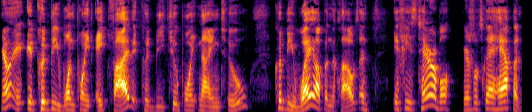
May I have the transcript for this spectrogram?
You know, it, it could be 1.85. It could be 2.92. Could be way up in the clouds. And if he's terrible, here's what's going to happen.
